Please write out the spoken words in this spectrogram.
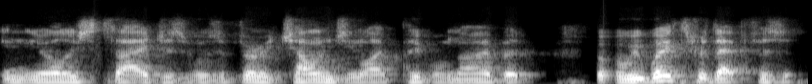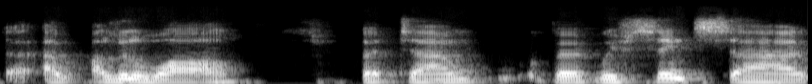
in the early stages was very challenging, like people know. But but we worked through that for a, a little while. But um, but we've since uh,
